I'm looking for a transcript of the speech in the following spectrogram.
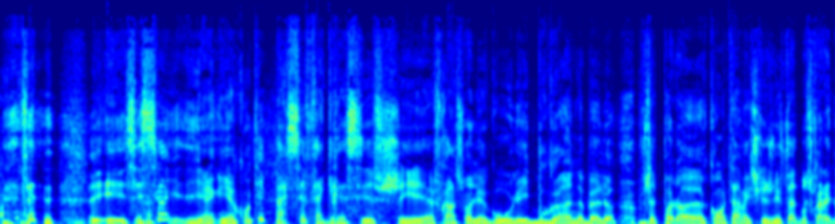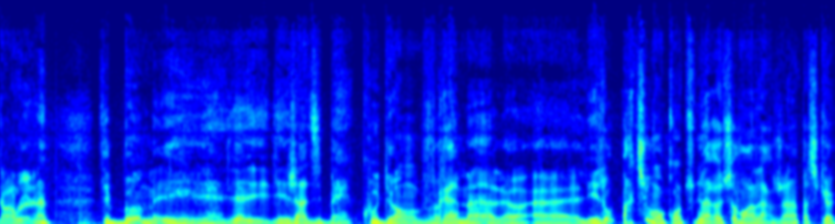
et, et c'est ça, il y, a, il y a un côté passif-agressif chez euh, François Legault. Là, il bougonne. Ben là, vous n'êtes pas euh, content avec ce que j'ai fait. Bon, c'est boum. Et là, les gens disent, ben, coudon, vraiment, là, euh, les autres partis vont continuer à recevoir l'argent parce que,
